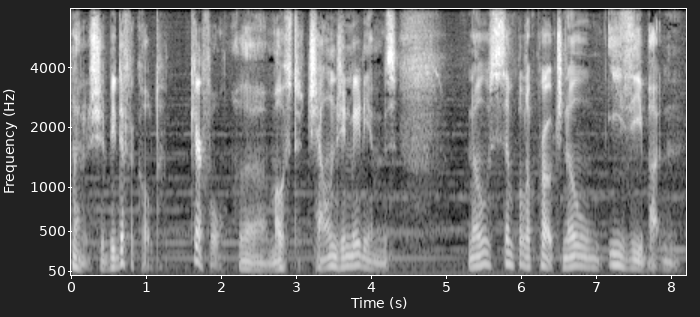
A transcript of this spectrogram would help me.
And it should be difficult, careful, the most challenging mediums no simple approach, no easy button.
